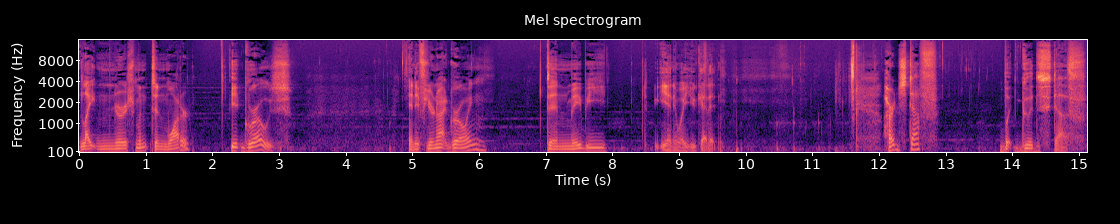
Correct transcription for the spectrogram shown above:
light and nourishment and water? It grows. And if you're not growing, then maybe, anyway, you get it. Hard stuff, but good stuff.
